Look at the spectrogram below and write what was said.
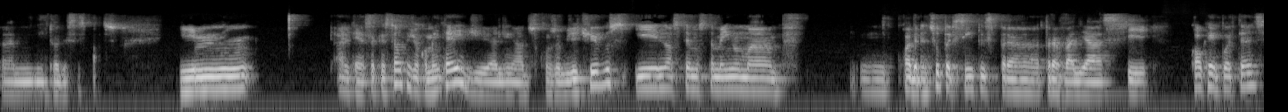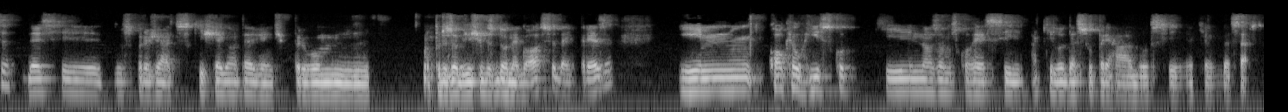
um, todo esse espaço. E hum, Aí tem essa questão que eu já comentei, de alinhados com os objetivos, e nós temos também uma, um quadrante super simples para avaliar se qual é a importância desse, dos projetos que chegam até a gente para os objetivos do negócio, da empresa, e qual que é o risco que nós vamos correr se aquilo der super errado ou se aquilo der certo.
